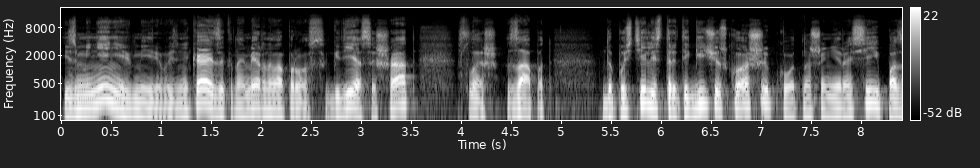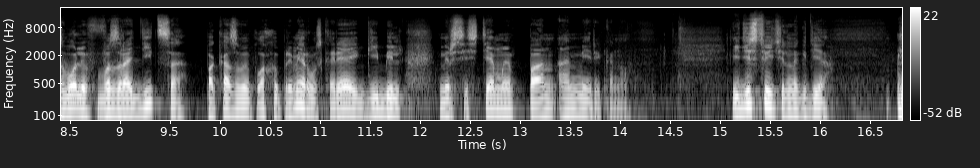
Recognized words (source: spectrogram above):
изменений в мире возникает закономерный вопрос. Где США слэш Запад – допустили стратегическую ошибку в отношении России, позволив возродиться, показывая плохой пример, ускоряя гибель мир-системы Pan-American. И действительно, где?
